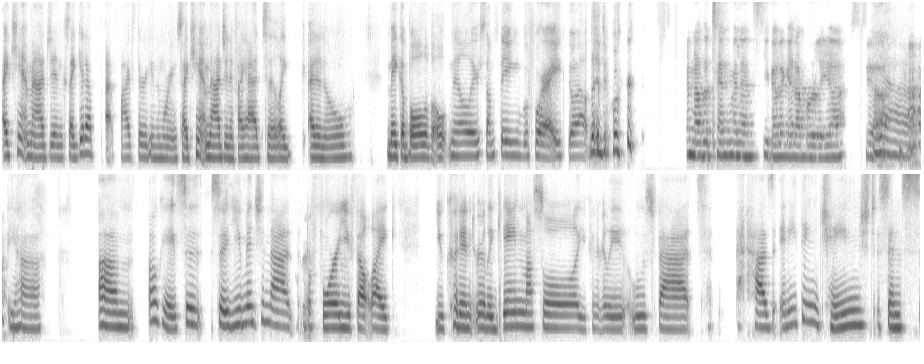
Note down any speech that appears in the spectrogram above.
I can't imagine because I get up at 5 30 in the morning. So I can't imagine if I had to like, I don't know, make a bowl of oatmeal or something before I go out the door. Another 10 minutes. You gotta get up early. Yeah. Yeah. yeah. Um, okay. So so you mentioned that okay. before you felt like you couldn't really gain muscle, you couldn't really lose fat has anything changed since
